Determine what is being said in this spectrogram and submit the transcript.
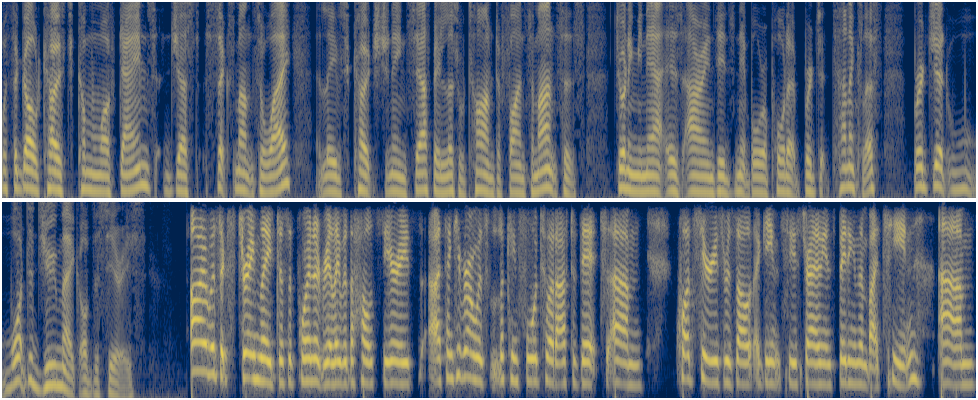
With the Gold Coast Commonwealth Games just six months away, it leaves coach Janine Southby little time to find some answers. Joining me now is RNZ's netball reporter Bridget Tunnicliffe. Bridget, what did you make of the series? I was extremely disappointed, really, with the whole series. I think everyone was looking forward to it after that um, quad series result against the Australians, beating them by 10. Um,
